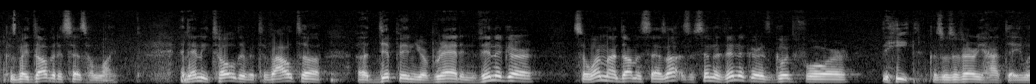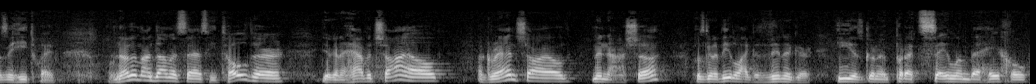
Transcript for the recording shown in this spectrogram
Because by David it says halai. And then he told her, Tavalta, uh, dip in your bread in vinegar. So one Madama says, oh, the sin of vinegar is good for the heat, because it was a very hot day, it was a heat wave. Another Madama says, he told her, you're going to have a child, a grandchild, Menashe, who's going to be like vinegar. He is going to put at Salem Behechel.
